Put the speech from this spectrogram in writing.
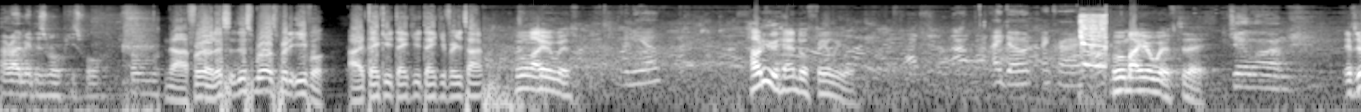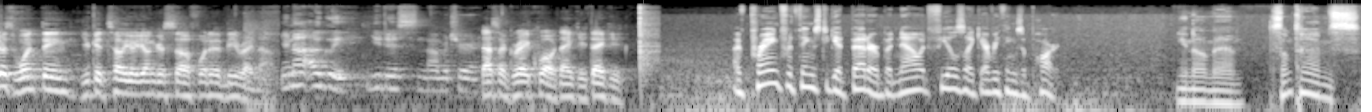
I'd rather make this world peaceful. Nah, for real, this this world's pretty evil. All right, thank you, thank you, thank you for your time. Who am I here with? Vania? How do you handle failure? I don't. I cry. Who am I here with today? Jaylon, If there's one thing you could tell your younger self, what would it be right now? you're not ugly. You just not mature. That's a great quote. Thank you, thank you. I've praying for things to get better, but now it feels like everything's apart. You know, man, sometimes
